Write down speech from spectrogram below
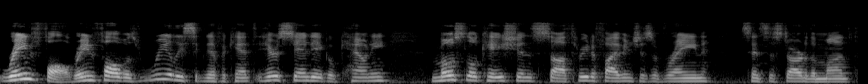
Rainfall. Rainfall was really significant. Here's San Diego County. Most locations saw three to five inches of rain since the start of the month.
